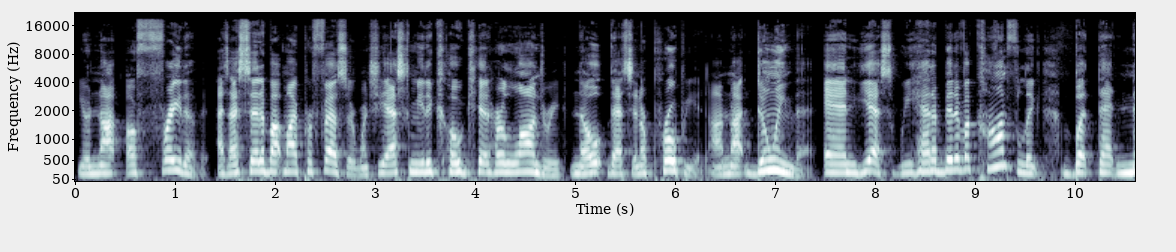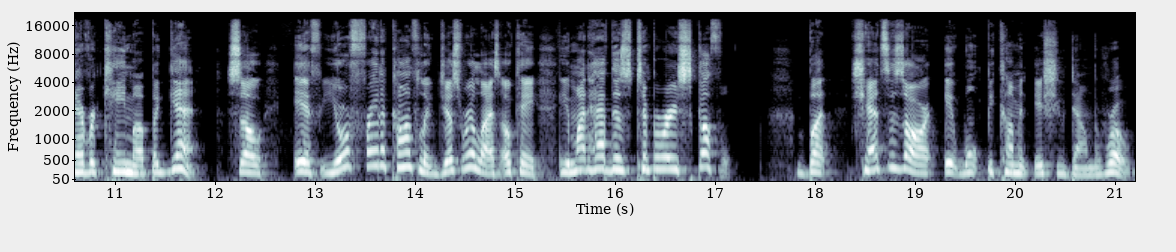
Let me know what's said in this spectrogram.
you're not afraid of it. As I said about my professor when she asked me to go get her laundry, no, that's inappropriate. I'm not doing that. And yes, we had a bit of a conflict, but that never came up again. So if you're afraid of conflict, just realize okay, you might have this temporary scuffle, but chances are it won't become an issue down the road.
